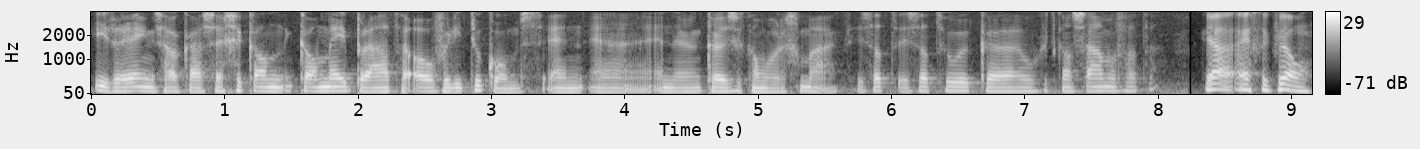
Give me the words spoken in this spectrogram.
iedereen zou elkaar zeggen, kan, kan meepraten over die toekomst en, eh, en er een keuze kan worden gemaakt. Is dat, is dat hoe, ik, eh, hoe ik het kan samenvatten? Ja, eigenlijk wel.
